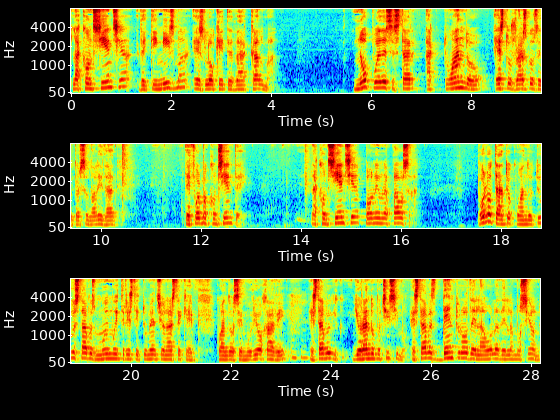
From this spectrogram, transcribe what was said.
La conciencia de ti misma es lo que te da calma. No puedes estar actuando estos rasgos de personalidad de forma consciente. La conciencia pone una pausa. Por lo tanto, cuando tú estabas muy, muy triste, tú mencionaste que cuando se murió Javi, estaba llorando muchísimo. Estabas dentro de la ola de la emoción.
